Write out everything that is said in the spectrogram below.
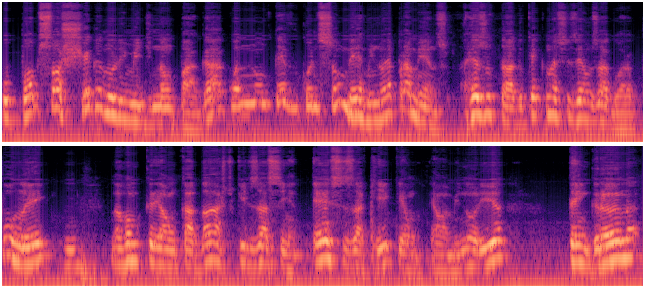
o pobre só chega no limite de não pagar quando não teve condição mesmo, e não é para menos. Resultado, o que é que nós fizemos agora? Por lei, nós vamos criar um cadastro que diz assim, esses aqui, que é, um, é uma minoria, tem grana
